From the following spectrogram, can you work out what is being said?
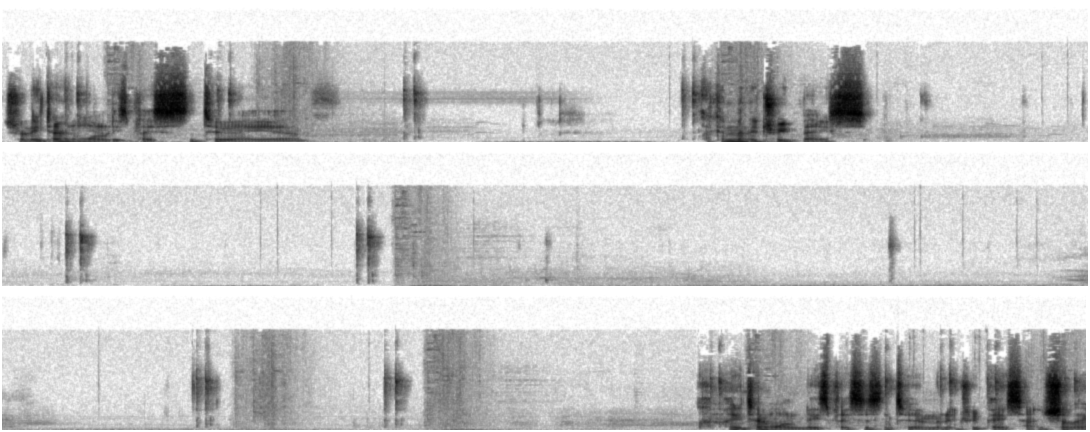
Surely turning one of these places into a... Uh, like a military base. I may turn one of these places into a military base actually.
